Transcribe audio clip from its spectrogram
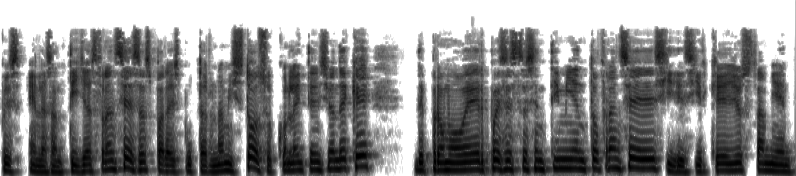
pues en las Antillas francesas para disputar un amistoso con la intención de que de promover pues este sentimiento francés y decir que ellos también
